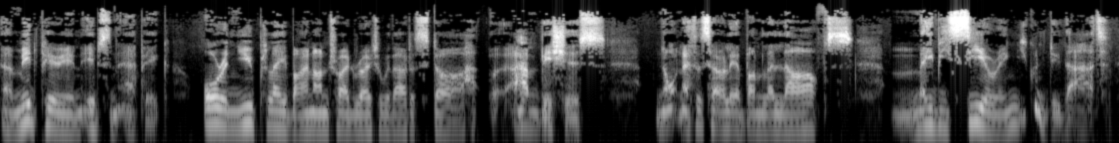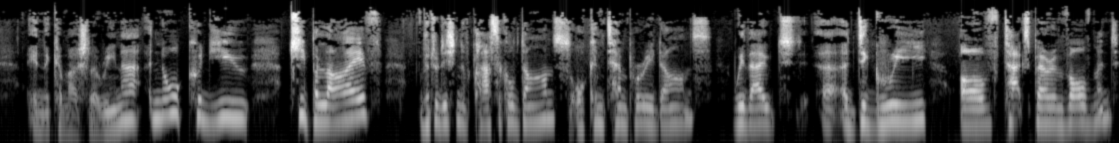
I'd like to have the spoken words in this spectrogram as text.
a mid-period Ibsen epic or a new play by an untried writer without a star, ambitious, not necessarily a bundle of laughs, maybe searing. You couldn't do that in the commercial arena, nor could you keep alive the tradition of classical dance or contemporary dance without uh, a degree of taxpayer involvement,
